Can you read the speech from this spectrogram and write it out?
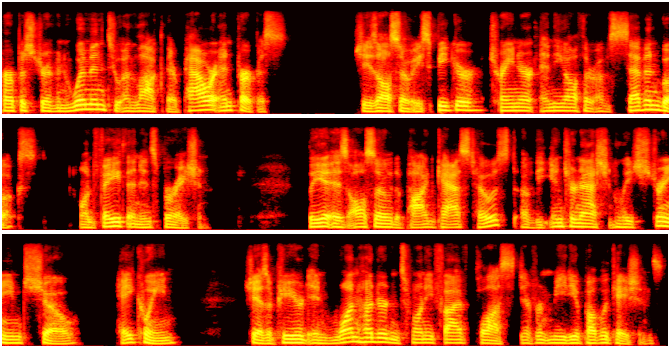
purpose driven women to unlock their power and purpose. She is also a speaker, trainer, and the author of seven books on faith and inspiration. Leah is also the podcast host of the internationally streamed show, Hey Queen. She has appeared in 125 plus different media publications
